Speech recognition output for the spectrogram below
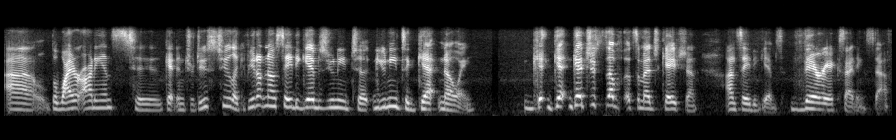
uh, the wider audience to get introduced to. Like, if you don't know Sadie Gibbs, you need to you need to get knowing. Get get get yourself some education on Sadie Gibbs. Very exciting stuff.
